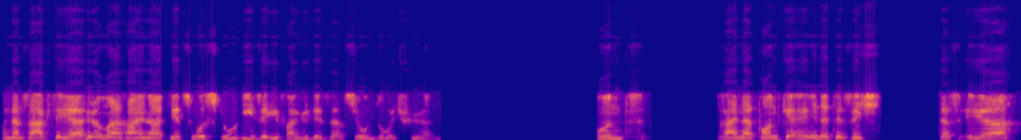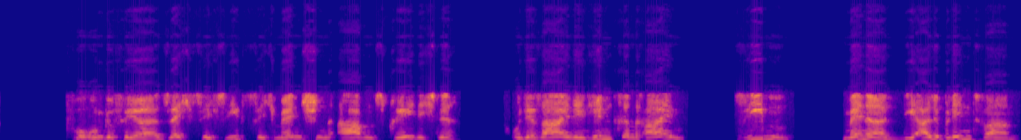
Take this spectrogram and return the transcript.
Und dann sagte er, hör mal Reinhard, jetzt musst du diese Evangelisation durchführen. Und Reinhard Bonke erinnerte sich, dass er vor ungefähr 60, 70 Menschen abends predigte und er sah in den hinteren Reihen sieben Männer, die alle blind waren.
